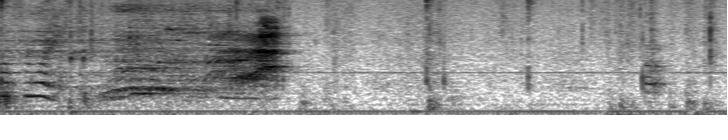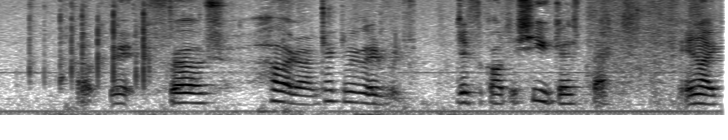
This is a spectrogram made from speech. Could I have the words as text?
Drop away. Oh, froze. Hold on, technical difficulty. See you guys back in like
